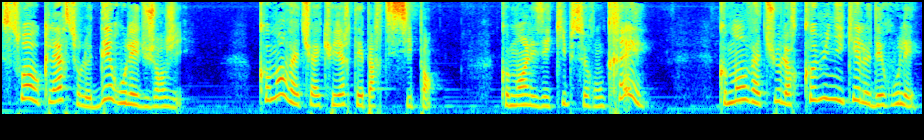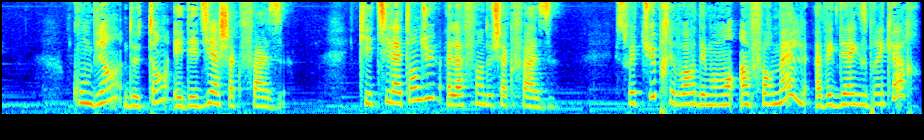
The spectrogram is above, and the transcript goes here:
sois au clair sur le déroulé du jour J. Comment vas-tu accueillir tes participants? Comment les équipes seront créées? Comment vas-tu leur communiquer le déroulé? Combien de temps est dédié à chaque phase? Qu'est-il attendu à la fin de chaque phase? Souhaites-tu prévoir des moments informels avec des icebreakers?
